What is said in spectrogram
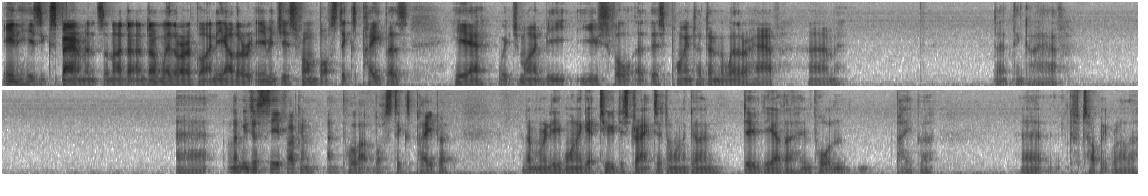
in his experiments, and I don't, I don't know whether I've got any other images from Bostick's papers here, which might be useful at this point. I don't know whether I have. Um, don't think I have. Uh, let me just see if I can pull up Bostick's paper. I don't really want to get too distracted. I want to go and do the other important paper uh, topic rather.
